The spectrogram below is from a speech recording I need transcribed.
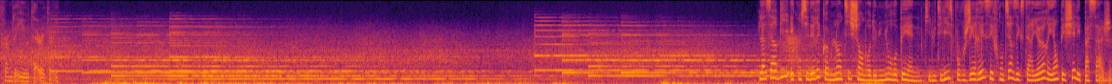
from the EU territory. La Serbie est considérée comme l'antichambre de l'Union européenne, qui l'utilise pour gérer ses frontières extérieures et empêcher les passages.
